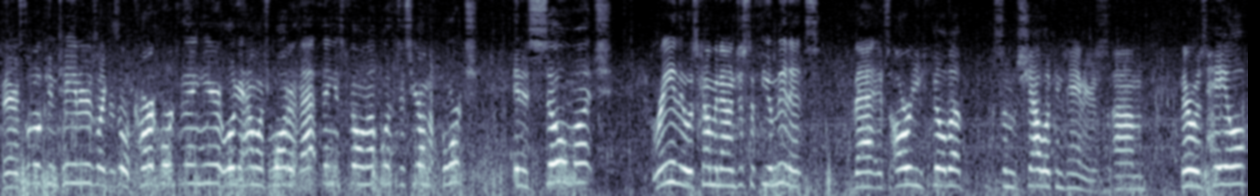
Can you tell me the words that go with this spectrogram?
There's little containers like this little cardboard thing here. Look at how much water that thing is filling up with just here on the porch. It is so much rain that was coming down in just a few minutes that it's already filled up some shallow containers. Um, there was hail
